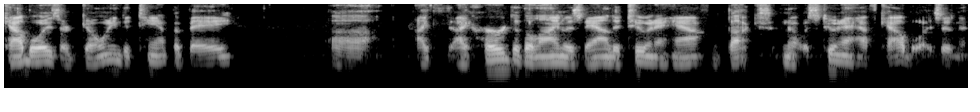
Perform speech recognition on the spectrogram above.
Cowboys are going to Tampa Bay. I I heard that the line was down to two and a half bucks. No, it's two and a half Cowboys, isn't it?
